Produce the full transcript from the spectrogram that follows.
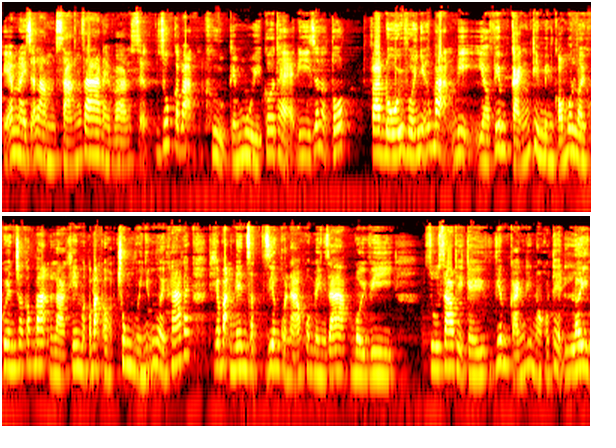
Thì em này sẽ làm sáng da này và sẽ giúp các bạn khử cái mùi cơ thể đi rất là tốt. Và đối với những bạn bị ờ, viêm cánh thì mình có một lời khuyên cho các bạn là khi mà các bạn ở chung với những người khác ấy, thì các bạn nên giặt riêng quần áo của mình ra. Bởi vì dù sao thì cái viêm cánh thì nó có thể lây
